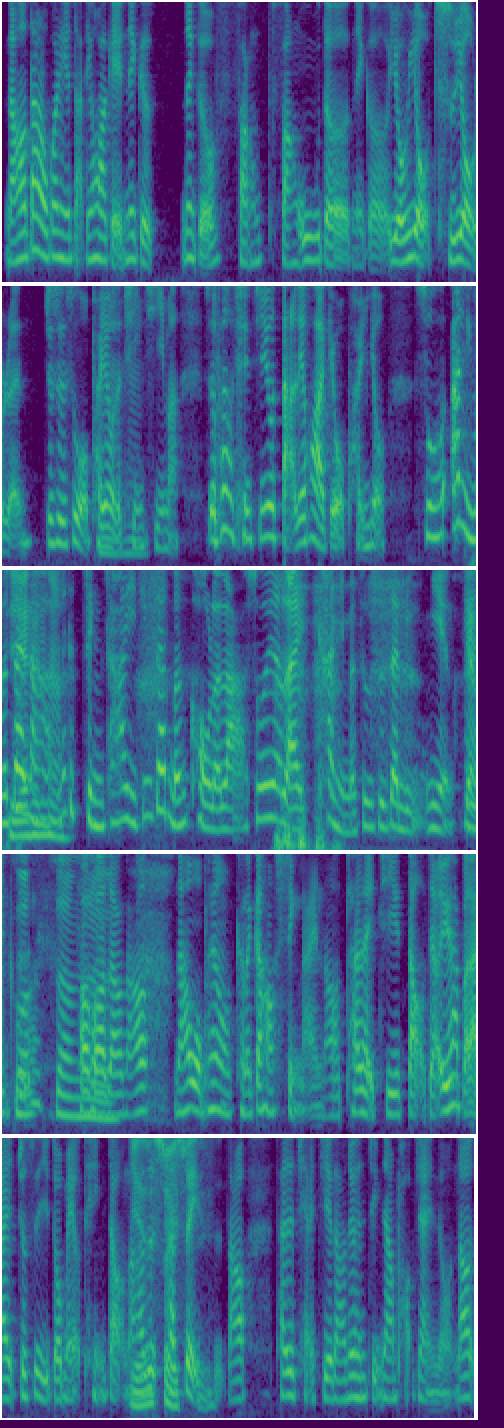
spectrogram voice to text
然后大楼管理员打电话给那个那个房房屋的那个拥有持有人，就是是我朋友的亲戚嘛，嗯、所以朋友亲戚又打电话给我朋友。说啊，你们在哪？那个警察已经在门口了啦，说要来看你们是不是在里面，这样子，超夸张。然后，然后我朋友可能刚好醒来，然后他才接到这样，因为他本来就是也都没有听到，然后他是他睡死，然后他就起来接到，就很紧张跑进来那种。然后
